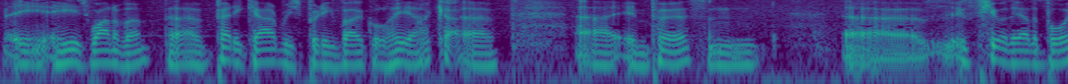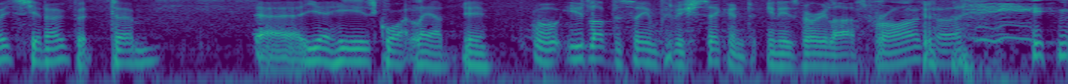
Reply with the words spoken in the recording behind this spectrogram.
he, he's one of them. Uh, Paddy Carbery's pretty vocal here Okay. uh, uh, in Perth, and uh, a few of the other boys, you know. But um, uh, yeah, he is quite loud. Yeah. Well, you'd love to see him finish second in his very last ride uh, in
